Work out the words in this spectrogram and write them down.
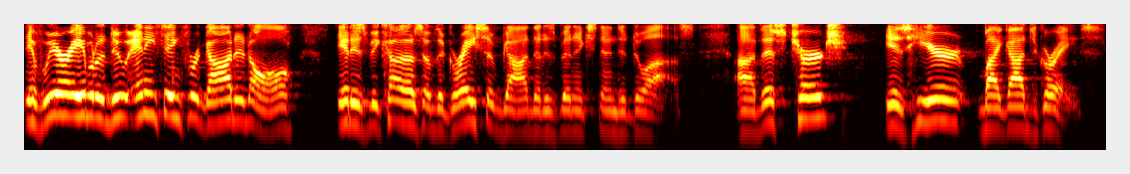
If we are able to do anything for God at all, it is because of the grace of God that has been extended to us. Uh, this church is here by God's grace,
